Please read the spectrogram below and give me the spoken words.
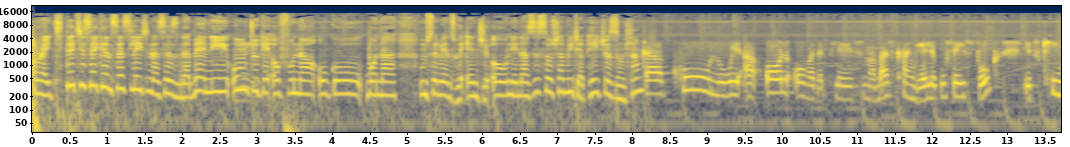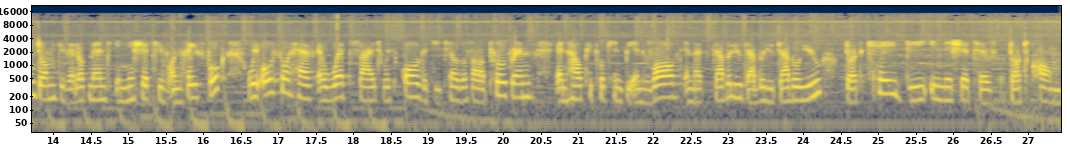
All right, 30 seconds sesilate nasezindabeni umuntu ke ofuna ukubona umsebenzi we-NGO ninazi social media pages mhlawumbe? Kakhulu we are all over the place. Mabasikhangele kufacebook. It's kingdom development initiative on facebook. We also have a website with all the details of our programs and how people can be involved and that's www.kdinitiative.com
